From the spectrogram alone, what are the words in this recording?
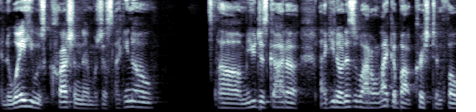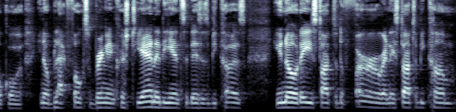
and the way he was crushing them was just like, you know, um, you just gotta like, you know, this is what I don't like about Christian folk or you know, black folks bringing Christianity into this is because you know they start to defer and they start to become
